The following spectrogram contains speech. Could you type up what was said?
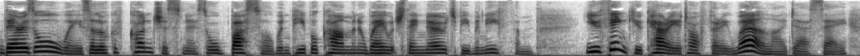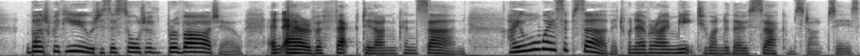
There is always a look of consciousness or bustle when people come in a way which they know to be beneath them. You think you carry it off very well, I dare say; but with you it is a sort of bravado, an air of affected unconcern. I always observe it whenever I meet you under those circumstances.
